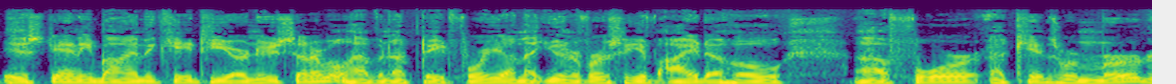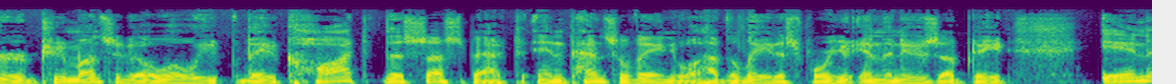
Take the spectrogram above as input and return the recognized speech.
is standing by in the KTAR News Center. We'll have an update for you on that University of Idaho. Uh, four uh, kids were murdered two months ago. Well, we, they caught the suspect in Pennsylvania. We'll have the latest for you in the news update in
